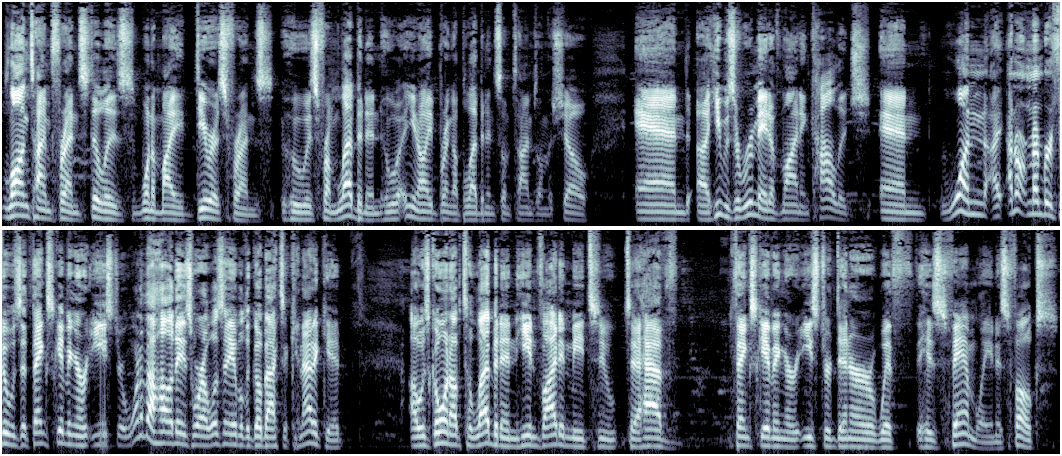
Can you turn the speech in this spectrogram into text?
longtime friend, still is one of my dearest friends, who is from Lebanon, who, you know, I bring up Lebanon sometimes on the show. And uh, he was a roommate of mine in college. And one, I, I don't remember if it was a Thanksgiving or Easter, one of the holidays where I wasn't able to go back to Connecticut. I was going up to Lebanon. He invited me to to have Thanksgiving or Easter dinner with his family and his folks,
